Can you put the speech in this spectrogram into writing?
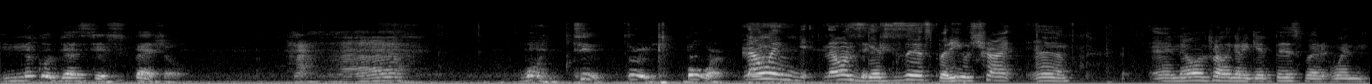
Knuckle Duster special. Ha! One, two, three, four. no one, no one Six. gets this, but he was trying, um, and no one's probably gonna get this. But when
